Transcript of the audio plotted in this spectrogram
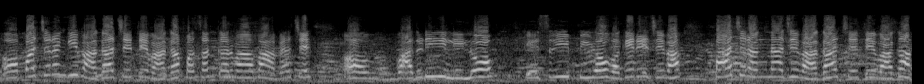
પચરંગી વાઘા છે, તે વાઘા પસંદ કરવામાં આવ્યા છે. વાદળી, લીલો, કેસરી, પીળો વગેરે જેવા પાંચ રંગના જે વાઘા છે, તે વાઘા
